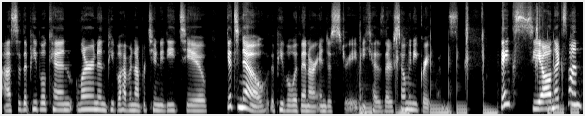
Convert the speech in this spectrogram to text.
uh, so that people can learn and people have an opportunity to get to know the people within our industry because there's so many great ones. Thanks. See y'all next month.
